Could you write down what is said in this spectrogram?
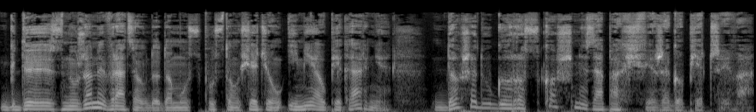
Gdy znużony wracał do domu z pustą siecią i mijał piekarnię, doszedł go rozkoszny zapach świeżego pieczywa,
